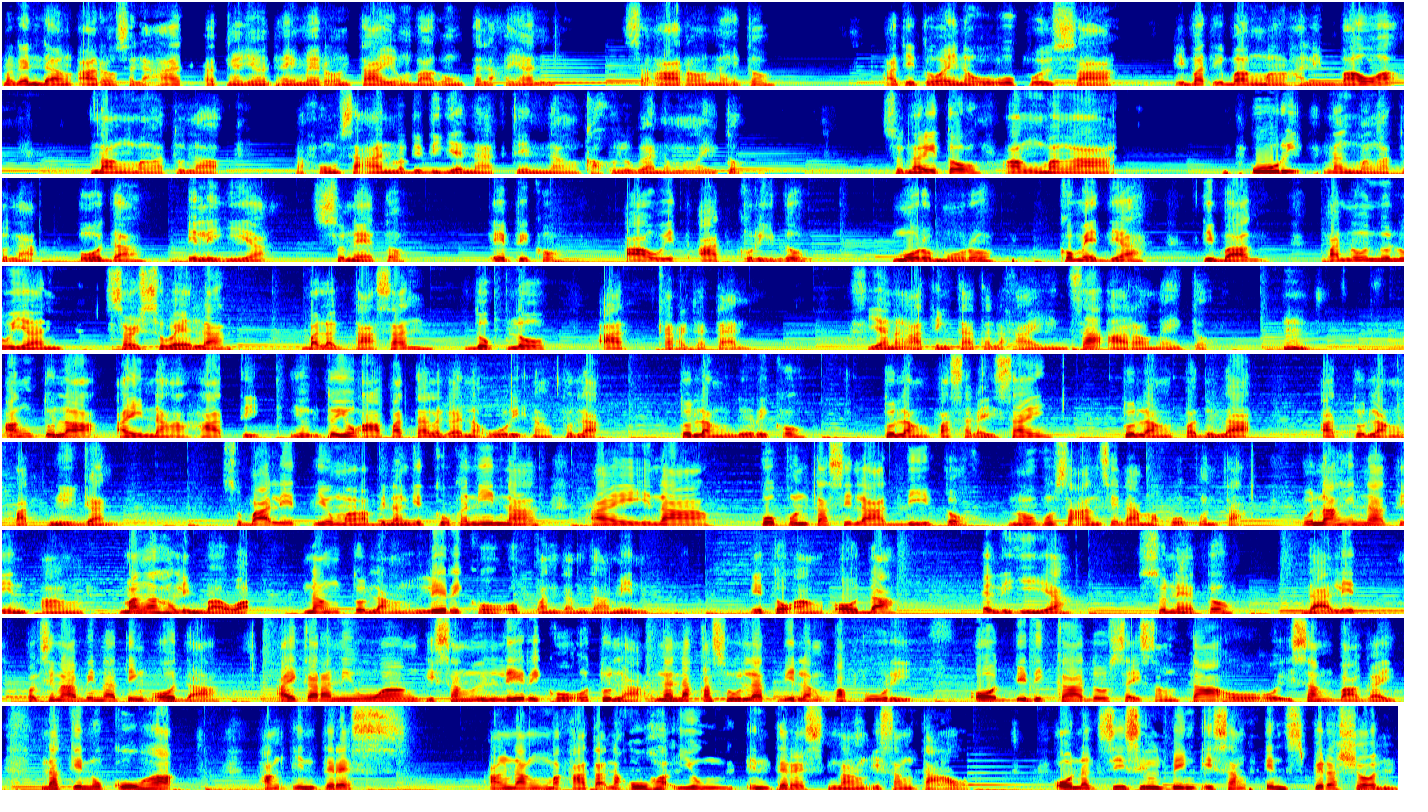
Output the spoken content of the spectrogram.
Magandang araw sa lahat at ngayon ay mayroon tayong bagong talakayan sa araw na ito. At ito ay nauukol sa iba't ibang mga halimbawa ng mga tula na kung saan mabibigyan natin ng kahulugan ng mga ito. So narito ang mga uri ng mga tula. Oda, elehiya, soneto, epiko, awit at kurido, moro-moro, komedya, tibag, panunuluyan, sarswela, balagtasan, doplo, at karagatan. Yan ang ating tatalakayin sa araw na ito. Hmm. Ang tula ay nakahati. Yung, ito yung apat talaga na uri ng tula. Tulang liriko, tulang pasalaysay, tulang padula, at tulang patnigan. Subalit, yung mga binanggit ko kanina ay na pupunta sila dito, no? Kung saan sila mapupunta. Unahin natin ang mga halimbawa ng tulang liriko o pandamdamin. Ito ang oda, elehiya, soneto, dalit. Pag sinabi nating oda, ay karaniwang isang liriko o tula na nakasulat bilang papuri o dedikado sa isang tao o isang bagay na kinukuha ang interes ang nang makata nakuha yung interes ng isang tao. O nagsisilbing isang inspirasyon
